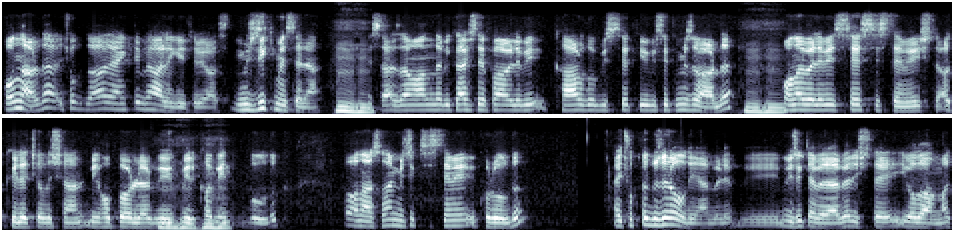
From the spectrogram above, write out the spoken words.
Onlar da çok daha renkli bir hale getiriyor aslında. Müzik mesela. Hı hı. Mesela zamanında birkaç defa öyle bir kargo bisiklet gibi bir setimiz vardı. Hı hı. Ona böyle bir ses sistemi, işte aküyle çalışan bir hoparlör, büyük Hı hı, bir hı kabin bulduk. Ondan sonra müzik sistemi kuruldu. E, çok da güzel oldu yani böyle e, müzikle beraber işte yol almak,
